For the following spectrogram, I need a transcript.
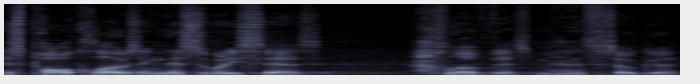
is Paul closing. This is what he says. I love this, man, it's so good.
